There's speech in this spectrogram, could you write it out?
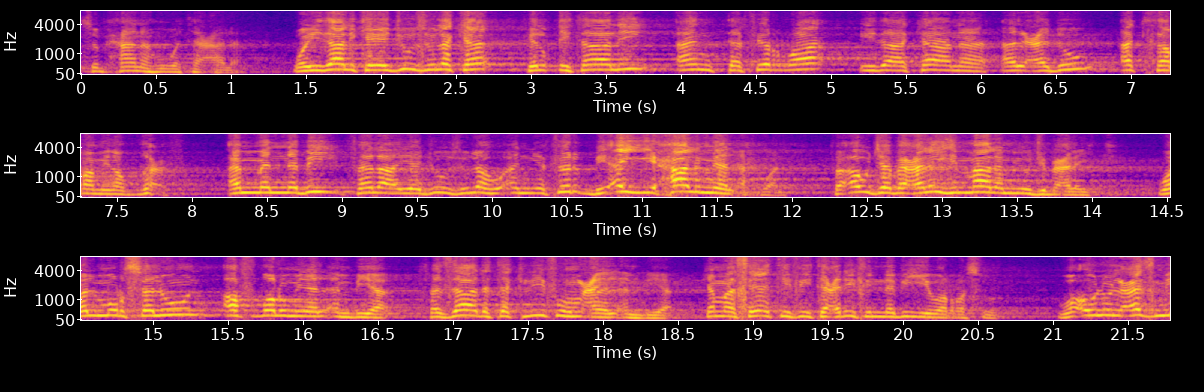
سبحانه وتعالى. ولذلك يجوز لك في القتال أن تفر إذا كان العدو أكثر من الضعف. أما النبي فلا يجوز له أن يفر بأي حال من الأحوال فأوجب عليهم ما لم يوجب عليك. والمرسلون أفضل من الأنبياء فزاد تكليفهم على الأنبياء كما سيأتي في تعريف النبي والرسول. وأولو العزم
